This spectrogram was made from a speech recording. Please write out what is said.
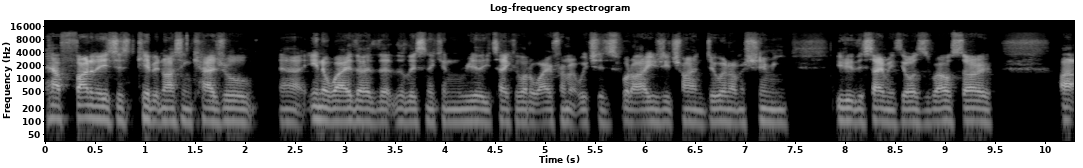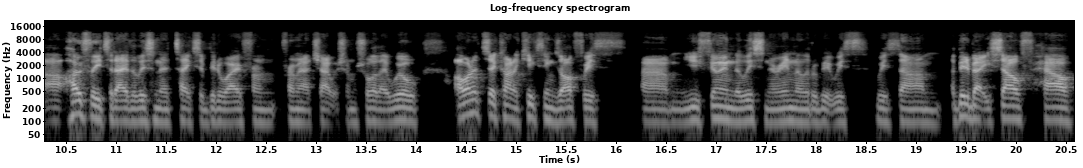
how fun it is just keep it nice and casual uh, in a way, though, that the listener can really take a lot away from it, which is what I usually try and do. And I'm assuming you do the same with yours as well. So, uh, hopefully today the listener takes a bit away from from our chat, which I'm sure they will. I wanted to kind of kick things off with um, you filling the listener in a little bit with with um, a bit about yourself, how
